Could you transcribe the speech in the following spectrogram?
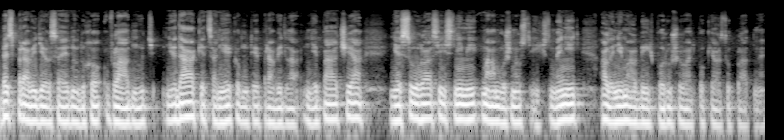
Bez pravidel sa jednoducho vládnuť nedá, keď sa niekomu tie pravidlá nepáčia nesúhlasí s nimi, má možnosť ich zmeniť, ale nemal by ich porušovať, pokiaľ sú platné.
